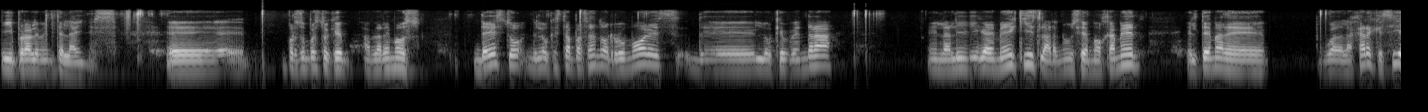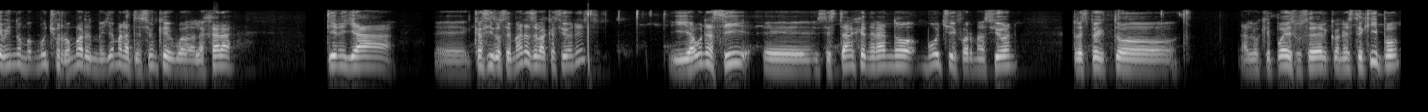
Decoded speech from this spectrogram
y probablemente Laines. Eh, por supuesto que hablaremos de esto, de lo que está pasando, rumores de lo que vendrá en la Liga MX, la renuncia de Mohamed, el tema de Guadalajara, que sigue habiendo muchos rumores. Me llama la atención que Guadalajara tiene ya eh, casi dos semanas de vacaciones y aún así eh, se están generando mucha información respecto a lo que puede suceder con este equipo,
